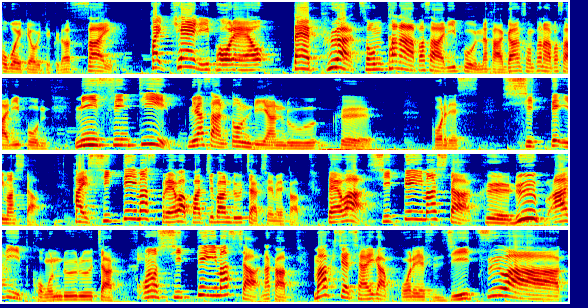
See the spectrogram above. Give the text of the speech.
覚えておいてくださいはいแค่นี้พอแล้ว แต่เพื่อสนทนาภาษาญี่ปุ่นนะคะการสนทนาภาษาญี่ปุ่น มีสิ่งที่皆さんต้องเรียนรู้คือこれです知っていました はい、知っています。これはパッチバンルーチャクシェメカ。では、知っていました。く、ループアディコンルルーチャク。この知っていました。なんか、マクチャチャイがこれです。実は、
